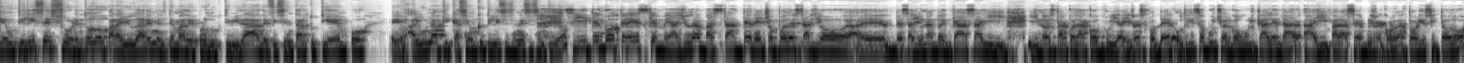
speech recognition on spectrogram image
que utilices sobre todo para ayudar en el tema de productividad, de eficientar tu tiempo, eh, alguna aplicación que utilices en ese sentido? Sí, tengo tres que me ayudan bastante. De hecho, puedo estar yo eh, desayunando en casa y, y, no estar con la compu y ahí responder. Utilizo mucho el Google Calendar ahí para hacer mis recordatorios y todo.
